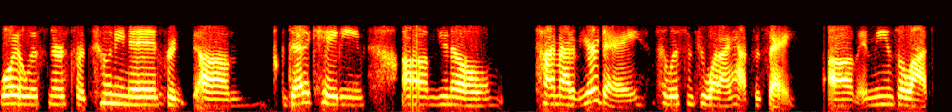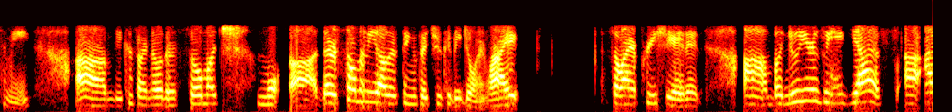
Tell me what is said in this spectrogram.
loyal listeners for tuning in, for um, dedicating, um, you know, time out of your day to listen to what I have to say. Um, it means a lot to me um, because I know there's so much more. Uh, there's so many other things that you could be doing, right? So I appreciate it. Um, but New Year's Eve, yes, uh, I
